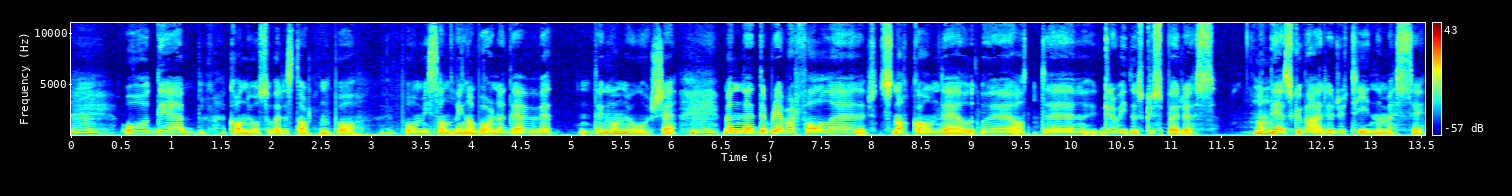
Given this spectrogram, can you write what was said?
Mm. Og det kan jo også være starten på, på mishandling av barnet, det, vet, det kan Mm. jo skje. Mm. Men eh, det ble i hvert fall snakka om det, eh, at eh, gravide skulle spørres. At Mm. det skulle være rutinemessig.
